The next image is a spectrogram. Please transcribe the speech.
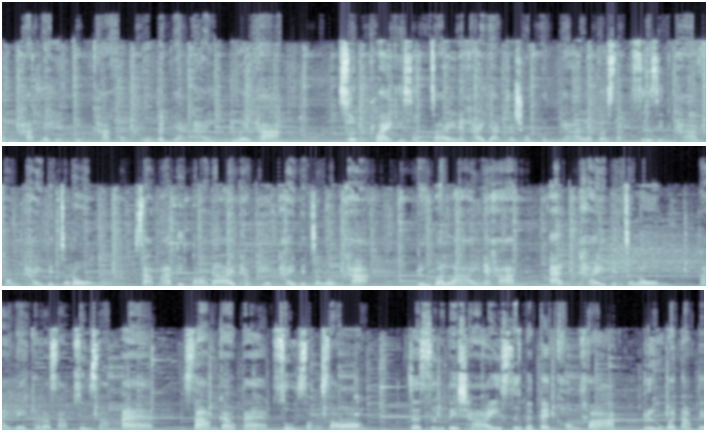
สัมผัสและเห็นคุณค่าของภูมิปัญญาไทยอีกด้วยค่ะส่วนใครที่สนใจนะคะ อยากจะชมผลงานแล้วก็สั่งซื้อสินค้าของไทยเบญจรงสามารถติดต่อได้ทางเพจไทยเบญจรงค่ะ หรือว่าไลน์นะคะแอดไทยเบญจรงหมายเลขโทรศัพท์ 038 398 022 จะซื้อไปใช้ซื้อไปเป็นของฝาก หรือว่านำไป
